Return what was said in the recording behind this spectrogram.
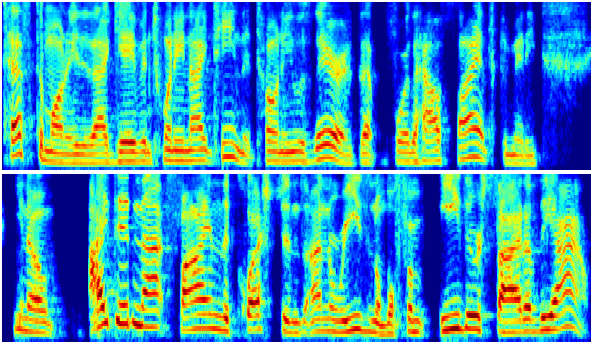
testimony that I gave in 2019 that Tony was there that before the House Science Committee, you know, I did not find the questions unreasonable from either side of the aisle.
